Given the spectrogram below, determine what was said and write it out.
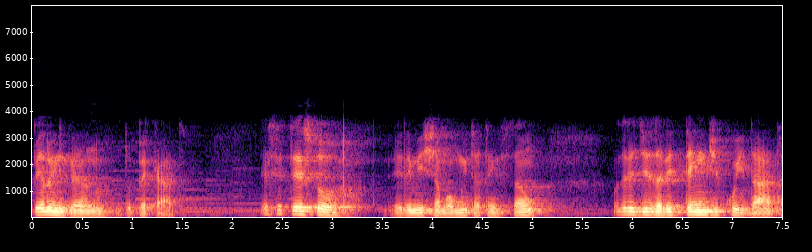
pelo engano do pecado. Esse texto ele me chamou muita atenção quando ele diz ali tende cuidado.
